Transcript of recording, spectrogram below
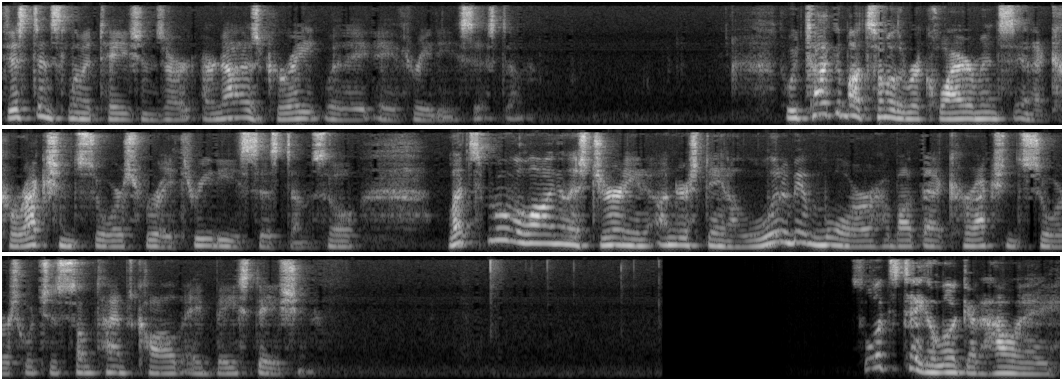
distance limitations are, are not as great with a, a 3D system. So we talked about some of the requirements in a correction source for a 3D system. So let's move along in this journey and understand a little bit more about that correction source, which is sometimes called a base station. So let's take a look at how a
